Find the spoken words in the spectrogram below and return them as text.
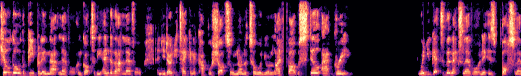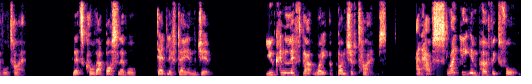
killed all the people in that level, and got to the end of that level, and you'd only taken a couple shots or none at all, and your life bar was still at green. When you get to the next level and it is boss level time, let's call that boss level deadlift day in the gym. You can lift that weight a bunch of times and have slightly imperfect form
